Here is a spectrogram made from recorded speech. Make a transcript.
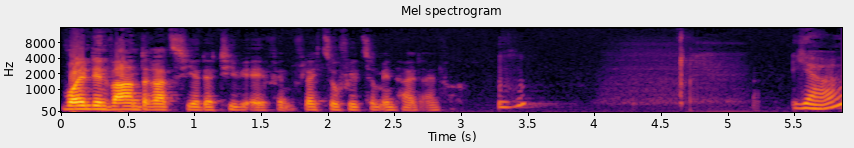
wollen den wahren Drahtzieher der TVA finden. Vielleicht so viel zum Inhalt einfach. Mhm. Ja.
